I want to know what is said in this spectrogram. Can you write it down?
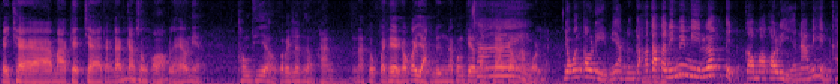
ไปแชร์มาเก็ตแชร์ทางด้านการส่งออกแล้วเนี่ย ท่องเที่ยวก็เป็นเรื่องสำคัญนะทุกประเทศเขาก็อยากดึงนักท่องเที่ยวต่างชาติเข้ามาหมดแหละยกเว้นเกาหลีไม่อยากดึงแต่แต่ตอนนี้ไม่มีเรื่องติดกมเกาหลีอะนะไม่เห็นใคร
